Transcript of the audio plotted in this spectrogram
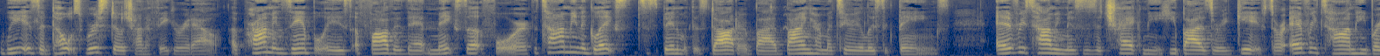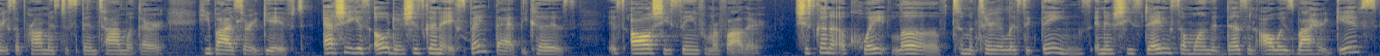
We as adults, we're still trying to figure it out. A prime example is a father that makes up for the time he neglects to spend with his daughter by buying her materialistic things. Every time he misses a track meet, he buys her a gift, or every time he breaks a promise to spend time with her, he buys her a gift. As she gets older, she's gonna expect that because it's all she's seen from her father. She's gonna equate love to materialistic things, and if she's dating someone that doesn't always buy her gifts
